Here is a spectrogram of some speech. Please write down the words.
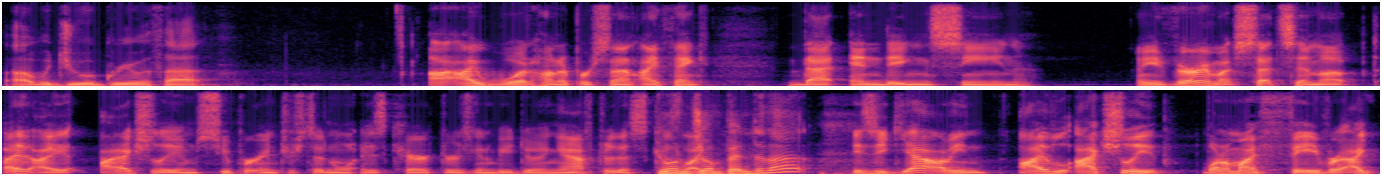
Uh, would you agree with that? I, I would hundred percent. I think that ending scene. I mean, very much sets him up. I, I, I actually am super interested in what his character is going to be doing after this. You 'cause, want to like, jump into that? Is he? Yeah, I mean, I actually one of my favorite. I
